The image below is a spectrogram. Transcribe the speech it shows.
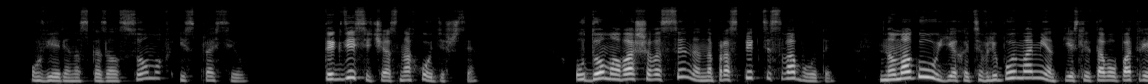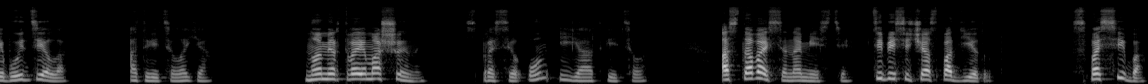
— уверенно сказал Сомов и спросил. «Ты где сейчас находишься?» «У дома вашего сына на проспекте Свободы, но могу уехать в любой момент, если того потребует дело», — ответила я. «Номер твоей машины?» — спросил он, и я ответила. Оставайся на месте, тебе сейчас подъедут. Спасибо,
